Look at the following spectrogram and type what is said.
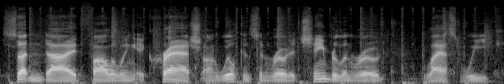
Sutton died following a crash on Wilkinson Road at Chamberlayne Road last week.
